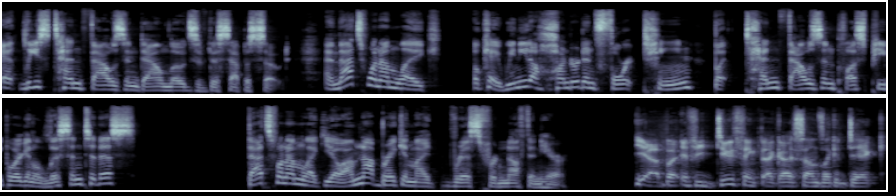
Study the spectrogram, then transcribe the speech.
at least 10,000 downloads of this episode. And that's when I'm like, okay, we need 114, but 10,000 plus people are going to listen to this. That's when I'm like, yo, I'm not breaking my wrist for nothing here. Yeah, but if you do think that guy sounds like a dick,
